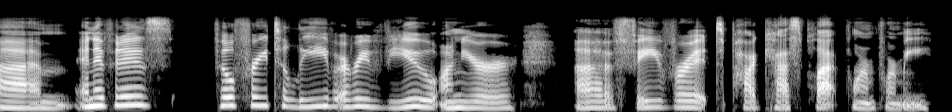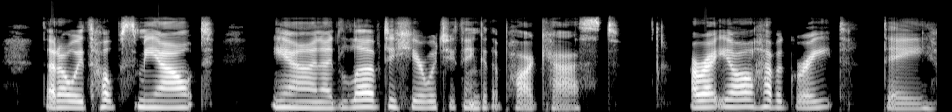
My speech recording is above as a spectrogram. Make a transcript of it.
Um, and if it is, feel free to leave a review on your uh, favorite podcast platform for me. That always helps me out. And I'd love to hear what you think of the podcast. All right, y'all, have a great day.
